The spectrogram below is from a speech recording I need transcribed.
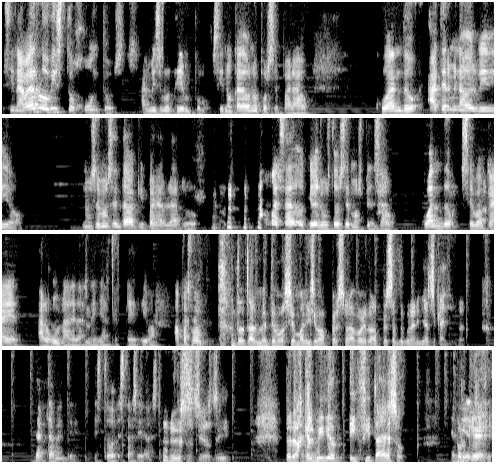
sin haberlo visto juntos al mismo tiempo, sino cada uno por separado, cuando ha terminado el vídeo, nos hemos sentado aquí para hablarlo. ha pasado que los dos hemos pensado, ¿cuándo se va a caer alguna de las niñas que está encima? Ha pasado. Totalmente, hemos sido malísimas personas porque estamos pensando que una niña se cayó. Exactamente, esto, esto ha sido así. Eso sí, así. Pero es que el vídeo incita a eso. porque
